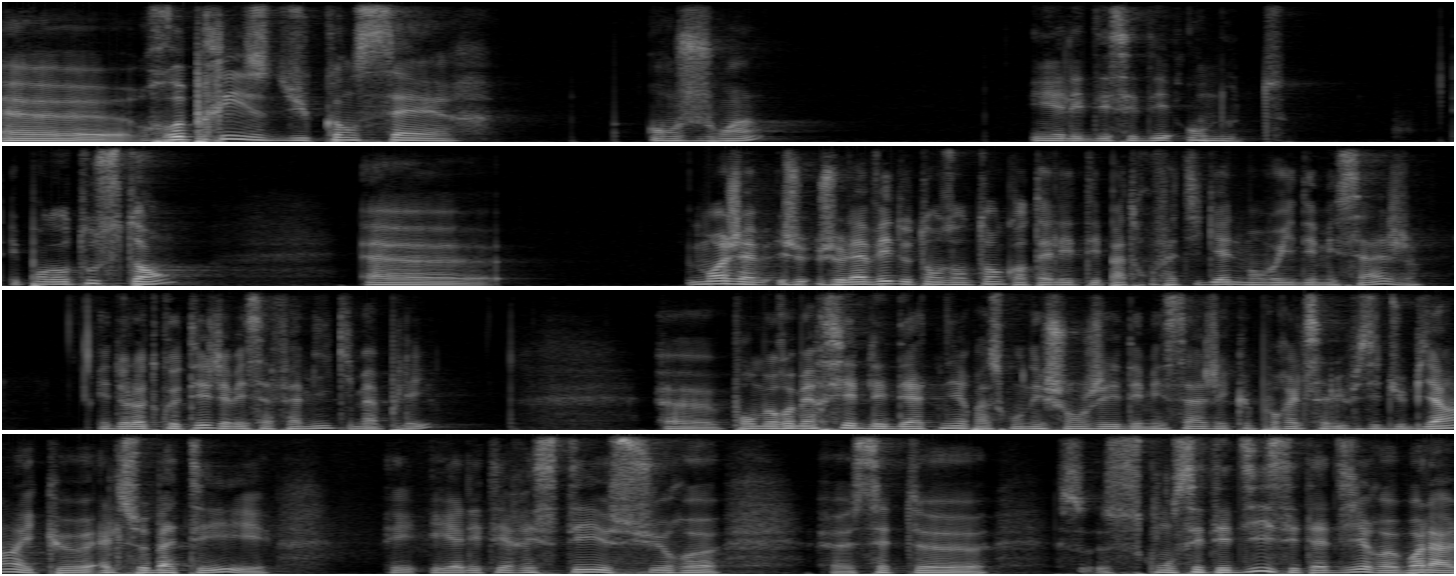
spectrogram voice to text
Euh, reprise du cancer en juin et elle est décédée en août. Et pendant tout ce temps, euh, moi je, je l'avais de temps en temps quand elle était pas trop fatiguée, elle m'envoyait des messages. Et de l'autre côté, j'avais sa famille qui m'appelait euh, pour me remercier de l'aider à tenir parce qu'on échangeait des messages et que pour elle ça lui faisait du bien et qu'elle se battait et, elle était restée sur euh, euh, ce qu'on s'était dit, c'est-à-dire voilà,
